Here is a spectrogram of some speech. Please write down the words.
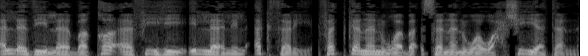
الذي لا بقاء فيه إلا للأكثر فتكنا وبأسنا ووحشية.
